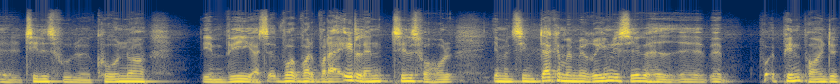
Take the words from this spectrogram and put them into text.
øh, tillidsfulde kunder, BMW, altså hvor, hvor, hvor der er et eller andet tillidsforhold, jamen der kan man med rimelig sikkerhed øh, øh, pinpointe,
